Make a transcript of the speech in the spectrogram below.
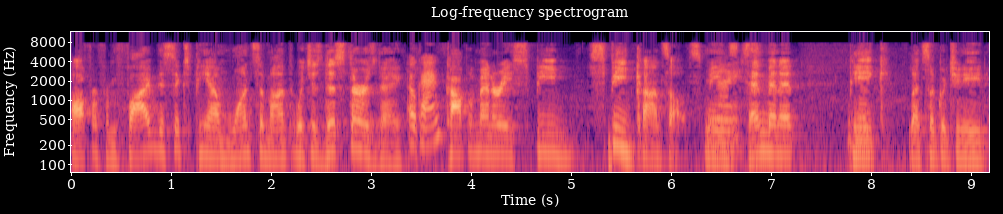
offer from 5 to 6 p.m. once a month, which is this Thursday. Okay. Complimentary speed speed consults means Nice. 10 minute peek. Let's look what you need,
